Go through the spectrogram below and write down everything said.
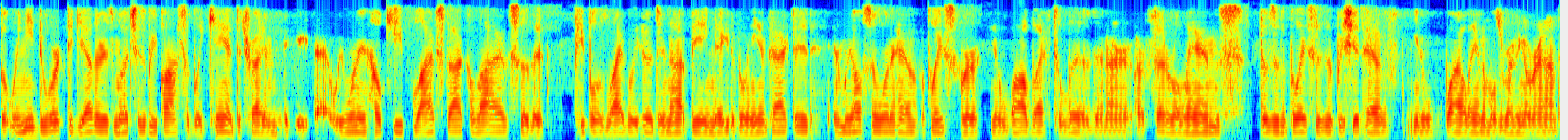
But we need to work together as much as we possibly can to try to mitigate that. We want to help keep livestock alive so that people's livelihoods are not being negatively impacted. And we also want to have a place for, you know, wildlife to live in our, our federal lands. Those are the places that we should have, you know, wild animals running around.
